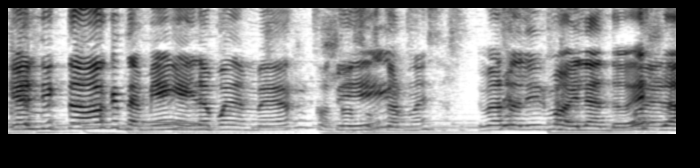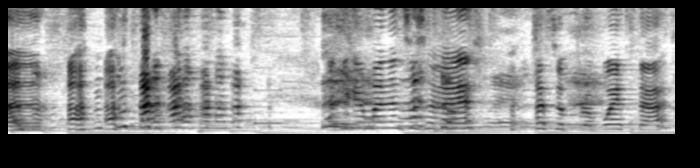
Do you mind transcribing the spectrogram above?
Y al TikTok, que también, y ahí la pueden ver con todas ¿Sí? sus carnes. Va a salir modelando, ¿eh? Así que manden sus sus propuestas.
